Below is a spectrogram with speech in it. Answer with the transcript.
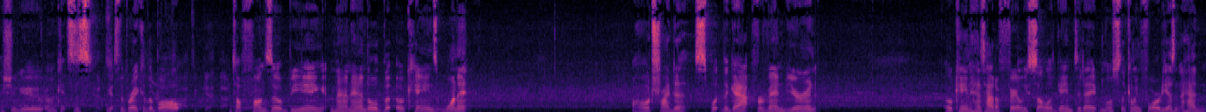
Ishugu gets his, gets the break of the ball. Alfonso being manhandled, but O'Kane's won it. Oh, tried to split the gap for Van Buren. O'Kane has had a fairly solid game today, mostly coming forward. He hasn't had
